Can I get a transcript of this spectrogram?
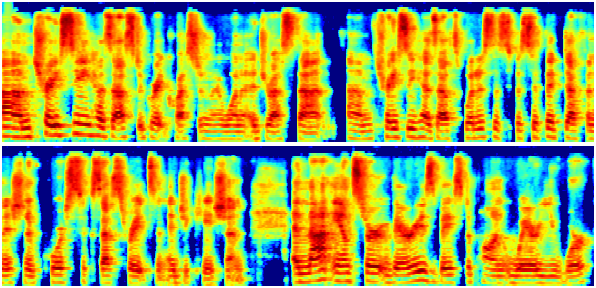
Um, Tracy has asked a great question. I want to address that. Um, Tracy has asked, what is the specific definition of course success rates in education? And that answer varies based upon where you work.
